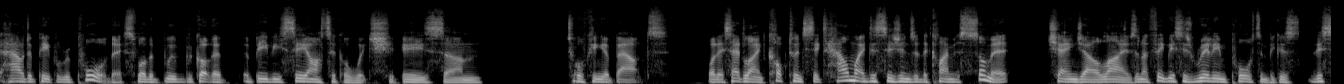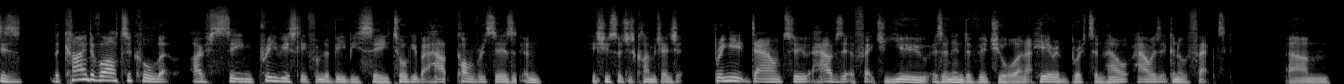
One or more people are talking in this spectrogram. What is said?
How do people report this? Well, the, we've got a, a, BBC article which is um, talking about well, this headline COP26: How might decisions at the climate summit change our lives? And I think this is really important because this is the kind of article that I've seen previously from the BBC talking about how conferences and issues such as climate change bringing it down to how does it affect you as an individual and here in Britain, how, how is it going to affect um,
